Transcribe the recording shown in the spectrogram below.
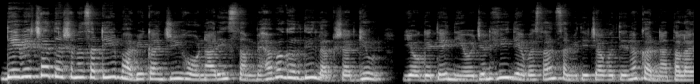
देवीच्या दर्शनासाठी भाविकांची होणारी संभाव्य गर्दी लक्षात घेऊन योग्य ते नियोजनही देवस्थान समितीच्या वतीनं करण्यात आलंय.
